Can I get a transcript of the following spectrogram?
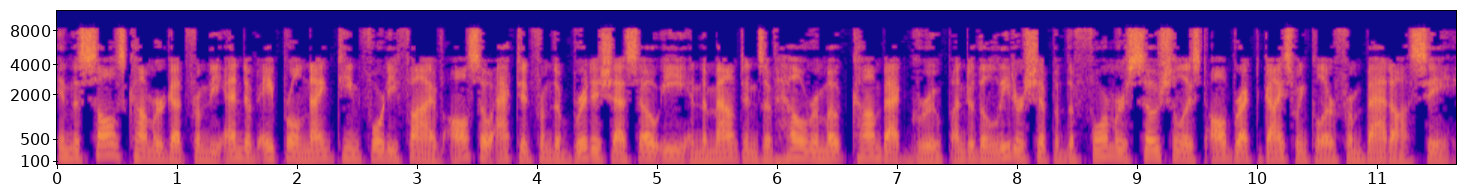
In the Salzkammergut from the end of April 1945 also acted from the British SOE in the mountains of Hell Remote Combat Group under the leadership of the former socialist Albrecht Gaiswinkler from Bad Aussee.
